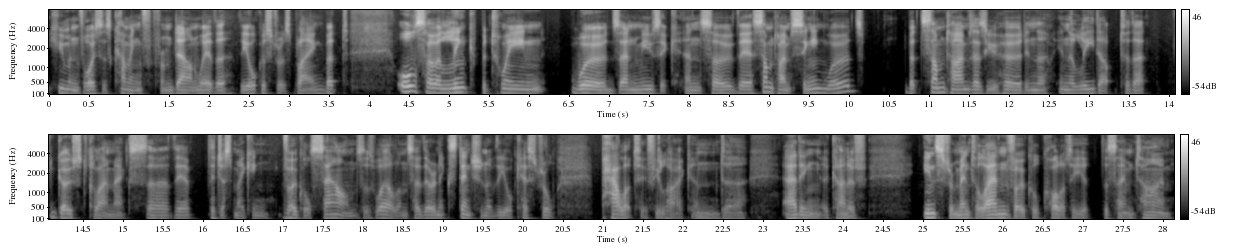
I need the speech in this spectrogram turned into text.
human voices coming from down where the, the orchestra is playing, but also a link between words and music. And so they're sometimes singing words, but sometimes, as you heard in the in the lead up to that ghost climax, uh, they're they're just making vocal sounds as well, and so they're an extension of the orchestral palette, if you like, and uh, adding a kind of instrumental and vocal quality at the same time.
